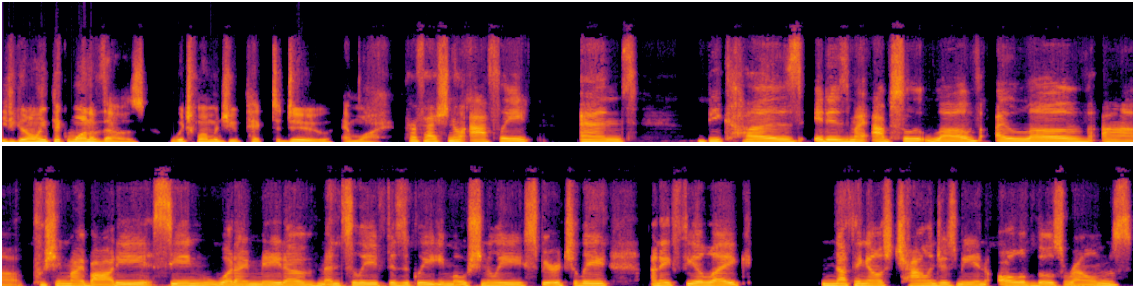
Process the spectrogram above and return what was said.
if you could only pick one of those, which one would you pick to do and why? Professional athlete. And because it is my absolute love. I love uh, pushing my body, seeing what I'm made of mentally, physically, emotionally, spiritually. And I feel like nothing else challenges me in all of those realms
